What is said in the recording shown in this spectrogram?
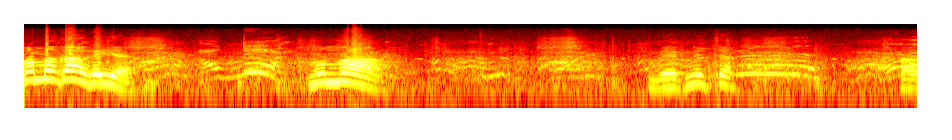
मम्मा कहाँ गई है मम्मा बैठ नीचा हाँ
